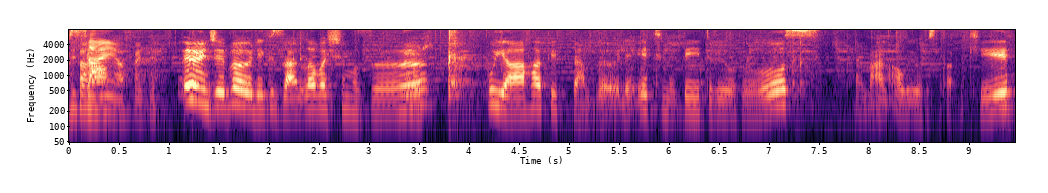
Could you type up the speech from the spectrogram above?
Hadi sana. sen yap hadi. Önce böyle güzel lavaşımızı bu yağa hafiften böyle etine değdiriyoruz. Hemen alıyoruz tabii ki.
